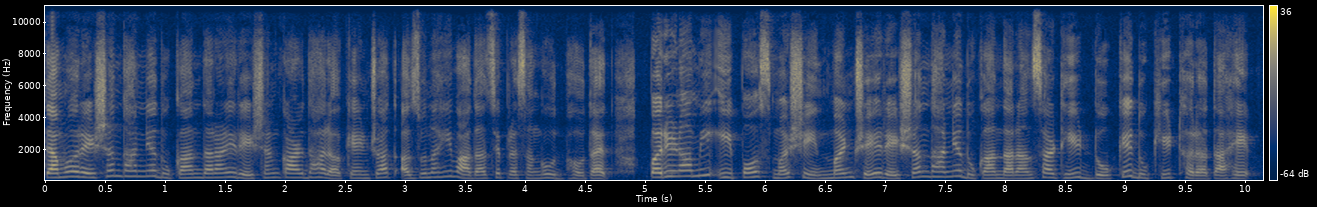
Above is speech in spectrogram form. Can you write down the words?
त्यामुळे रेशन धान्य दुकानदार आणि रेशन कार्डधारक यांच्यात अजूनही वादाचे प्रसंग उद्भवत आहेत. परिणामी ई पॉस मशीन म्हणजे रेशनधान्य दुकानदारांसाठी डोकेदुखी ठरत आहे.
